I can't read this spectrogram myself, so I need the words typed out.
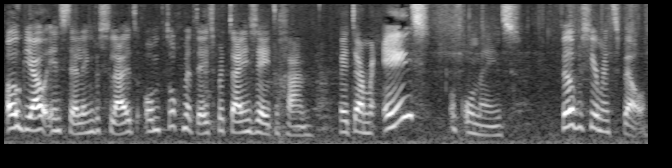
Ook jouw instelling besluit om toch met deze partij in zee te gaan. Ben je het daar maar eens of oneens? Veel plezier met het spel.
